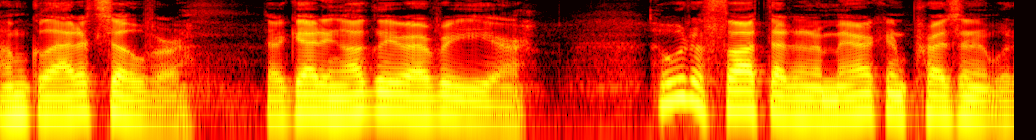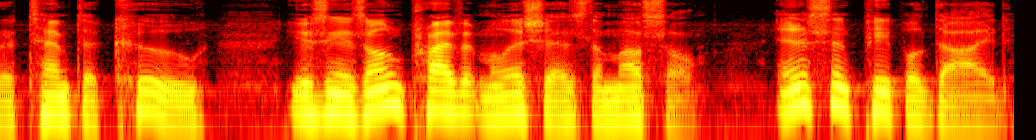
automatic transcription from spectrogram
I'm glad it's over. They're getting uglier every year. Who would have thought that an American president would attempt a coup using his own private militia as the muscle? Innocent people died.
